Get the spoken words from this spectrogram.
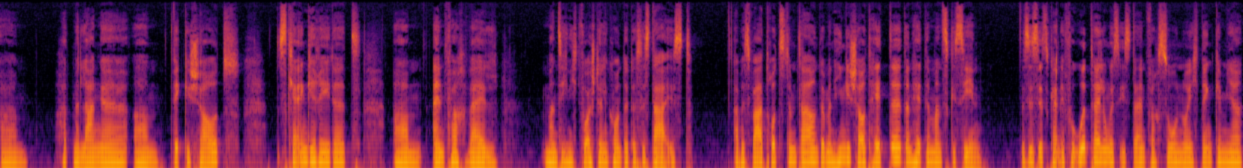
ähm, hat man lange ähm, weggeschaut, das kleingeredet, ähm, einfach weil man sich nicht vorstellen konnte, dass es da ist. Aber es war trotzdem da und wenn man hingeschaut hätte, dann hätte man es gesehen. Das ist jetzt keine Verurteilung, es ist einfach so, nur ich denke mir,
